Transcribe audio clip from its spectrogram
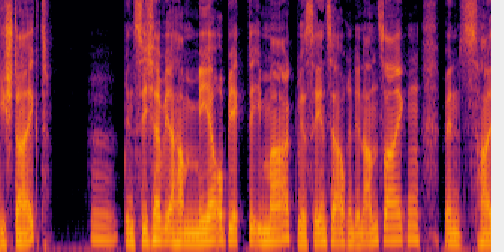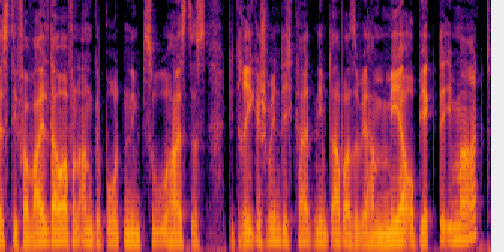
die steigt. Hm. Bin sicher, wir haben mehr Objekte im Markt. Wir sehen es ja auch in den Anzeigen. Wenn es heißt, die Verweildauer von Angeboten nimmt zu, heißt es, die Drehgeschwindigkeit nimmt ab. Also wir haben mehr Objekte im Markt.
